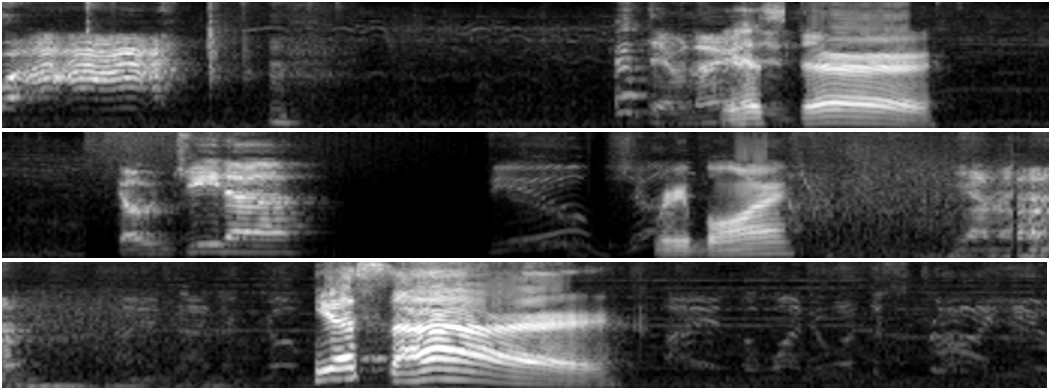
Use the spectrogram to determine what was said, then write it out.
Ah! God damn it, yes, sir. Gogeta. Reborn. Yeah, man. Yes, sir. I the one who will destroy you.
